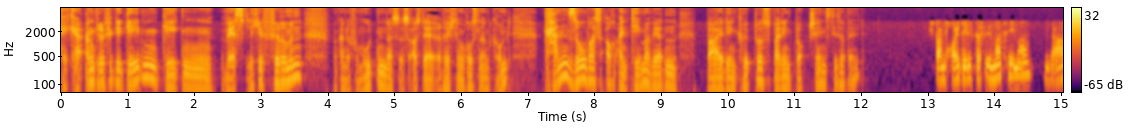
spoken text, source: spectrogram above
Hackerangriffe gegeben gegen westliche Firmen. Man kann nur vermuten, dass es aus der Richtung Russland kommt. Kann sowas auch ein Thema werden bei den Kryptos, bei den Blockchains dieser Welt? Stand heute ist das immer Thema. Ja,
